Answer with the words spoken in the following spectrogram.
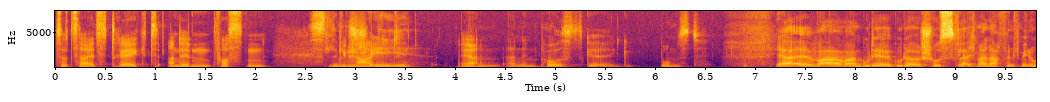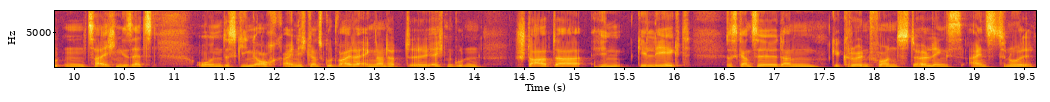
zurzeit trägt, an den Pfosten. Slim genagelt. Shady ja. an, an, den Post ge, gebumst. Ja, äh, war, war ein guter, guter Schuss, gleich mal nach fünf Minuten Zeichen gesetzt. Und es ging auch eigentlich ganz gut weiter. England hat äh, echt einen guten Start dahin gelegt. Das Ganze dann gekrönt von Sterlings 1 zu 0.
